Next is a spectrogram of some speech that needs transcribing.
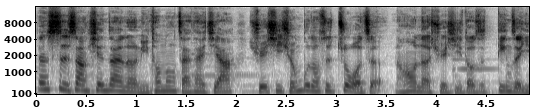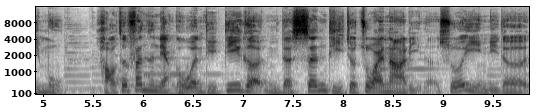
但事实上现在呢，你通通宅在家学习，全部都是坐着，然后呢学习都是盯着荧幕。好，这分成两个问题，第一个你的身体就坐在那里了，所以你的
